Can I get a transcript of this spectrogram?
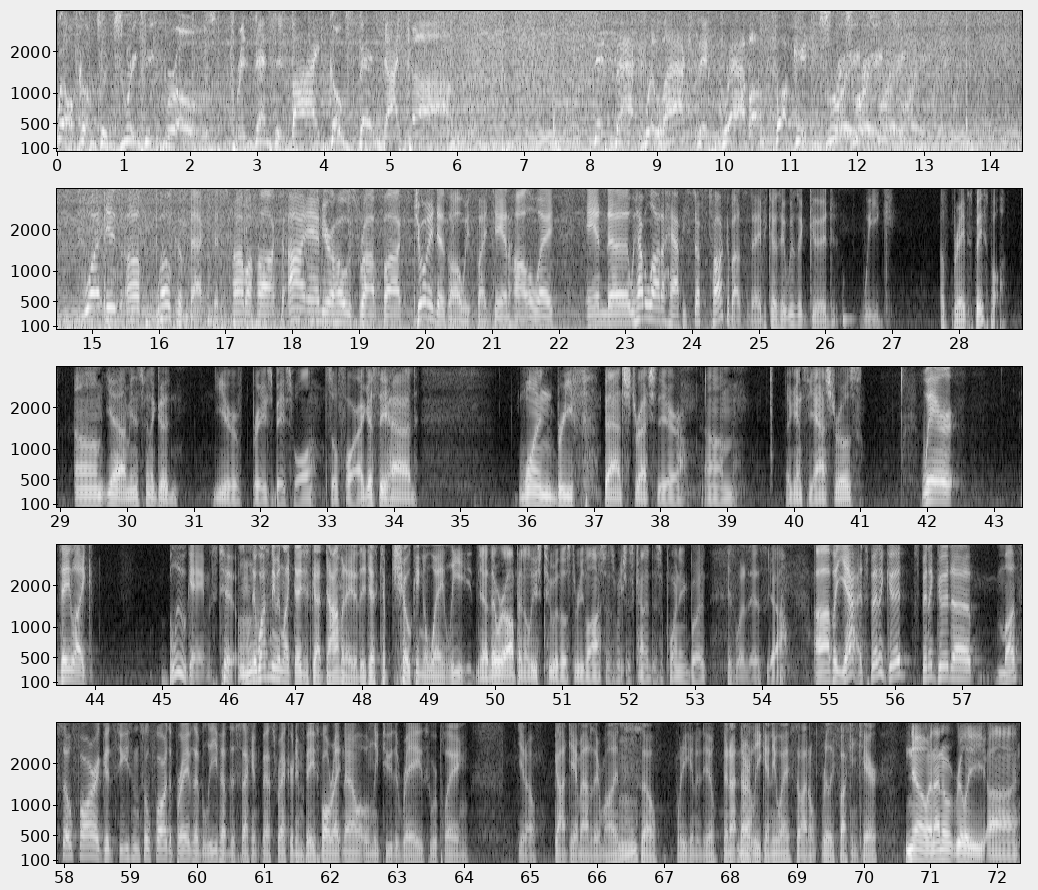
Welcome to Drinkin' Bros, presented by GhostBed.com. Sit back, relax, and grab a fucking drink. What is up? Welcome back to Tomahawk'd. I am your host, Rob Fox, joined as always by Dan Holloway. And uh, we have a lot of happy stuff to talk about today because it was a good week of Braves baseball. Um, yeah, I mean it's been a good year of Braves baseball so far. I guess they had one brief bad stretch there um, against the Astros. Where they like blew games too. It wasn't even like they just got dominated, they just kept choking away leads, Yeah, they were up in at least two of those three losses, which is kind of disappointing. But is what it is. yeah, Uh, but yeah, it's been a good it's been a good uh, month so far, a good season so far. The Braves, I believe, have the second best record in baseball right now, only to the Rays, who are playing, you know, goddamn out of their minds. So what are you gonna do? They're not in our league anyway, so I don't really fucking care. no, and I don't really, uh,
